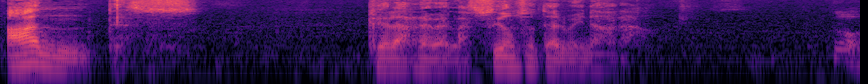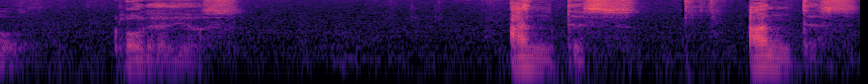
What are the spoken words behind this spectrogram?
Antes que la revelación se terminara. Gloria a Dios. Antes, antes,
